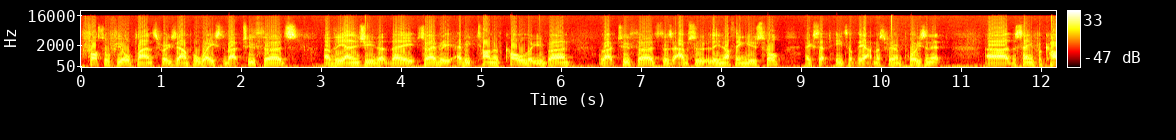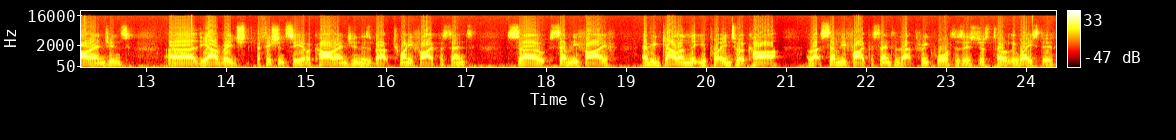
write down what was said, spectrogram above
Fossil fuel plants, for example, waste about two-thirds of the energy that they. So every every ton of coal that you burn, about two-thirds does absolutely nothing useful except heat up the atmosphere and poison it. Uh, the same for car engines. Uh, the average efficiency of a car engine is about 25%. So 75, every gallon that you put into a car, about 75% of that, three quarters is just totally wasted,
